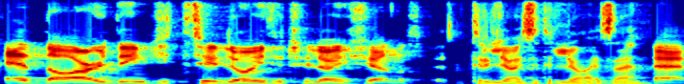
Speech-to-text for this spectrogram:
é da ordem de trilhões e trilhões de anos. Pedro. Trilhões e trilhões, né? É,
